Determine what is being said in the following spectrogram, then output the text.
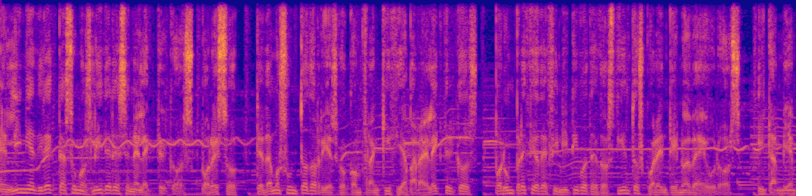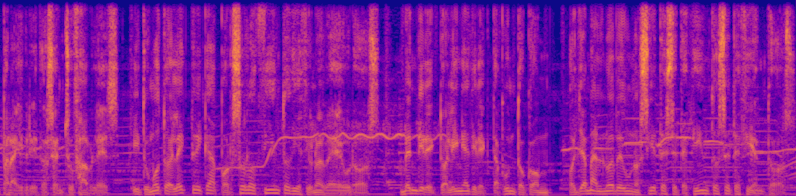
En línea directa somos líderes en eléctricos. Por eso, te damos un todo riesgo con franquicia para eléctricos por un precio definitivo de 249 euros. Y también para híbridos enchufables. Y tu moto eléctrica por solo 119 euros. Ven directo a lineadirecta.com o llama al 917-700-700.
